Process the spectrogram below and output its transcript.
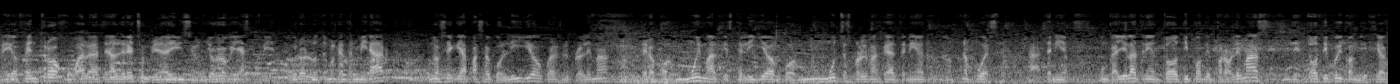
medio centro jugar de lateral derecho en primera división. Yo creo que ya está bien. Yo creo que lo tenemos que hacer mirar. No sé qué ha pasado con Lillo, cuál es el problema, pero por muy mal que esté Lillo, por muchos problemas que haya tenido, no, no puede ser. O sea, ha tenido, Moncayola ha tenido todo tipo de problemas, de todo tipo y condición.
